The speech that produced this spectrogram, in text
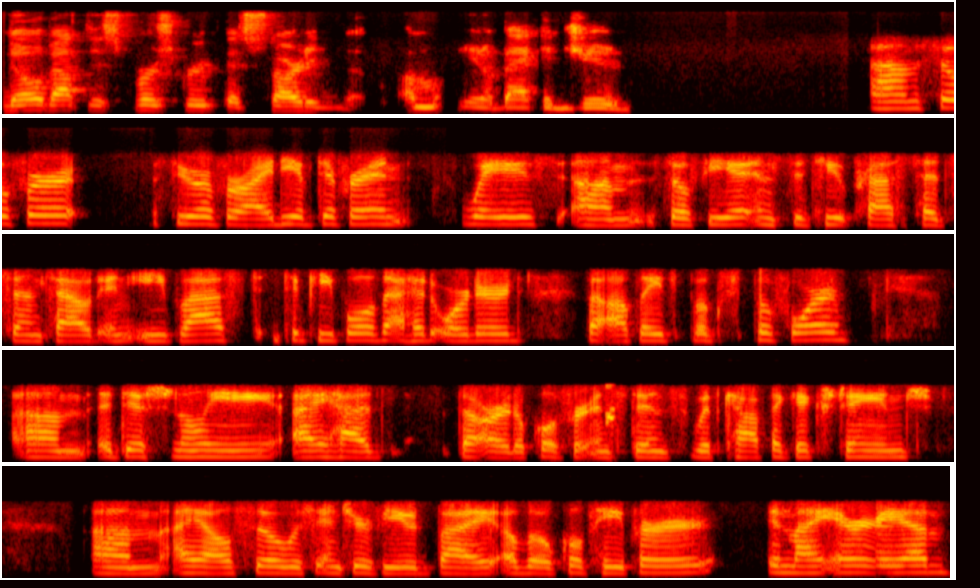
know about this first group that started um, you know back in June? Um, so for through a variety of different ways. Um, Sophia Institute Press had sent out an e-blast to people that had ordered the Oblates books before. Um, additionally, I had the article, for instance, with Catholic Exchange. Um, I also was interviewed by a local paper in my area.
